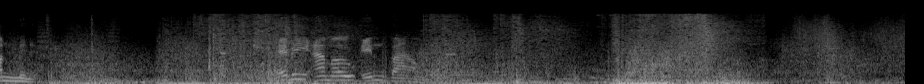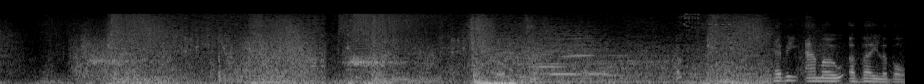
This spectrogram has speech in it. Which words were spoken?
One minute. Heavy ammo inbound. Heavy ammo available.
